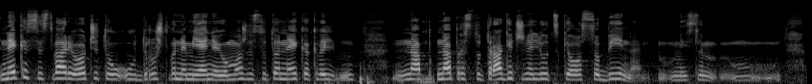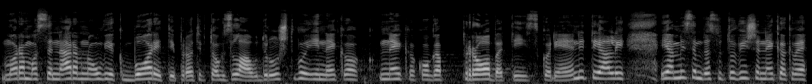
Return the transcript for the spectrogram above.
neke se stvari očito u društvu ne mijenjaju. Možda su to nekakve naprosto tragične ljudske osobine. Mislim, moramo se naravno uvijek boriti protiv tog zla u društvu i nekako, ga probati iskorijeniti, ali ja mislim da su to više nekakve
